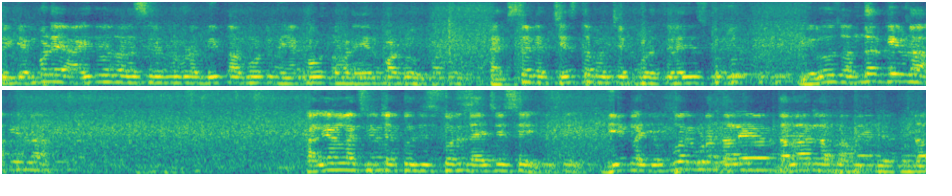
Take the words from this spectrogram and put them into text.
మీకు ఎంబడే ఐదు వందల సిలిండర్ కూడా మిగతా అమౌంట్ మీ అకౌంట్లో పడే ఏర్పాటు ఖచ్చితంగా చేస్తామని చెప్పి కూడా తెలియజేసుకుంటూ ఈరోజు అందరికీ కూడా కళ్యాణ లక్ష్మి చెక్కులు తీసుకొని దయచేసి దీంట్లో ఎవ్వరు కూడా దళ దళారుల ప్రమేయం లేకుండా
